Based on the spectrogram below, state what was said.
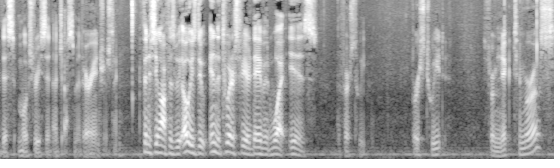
this most recent adjustment. Very interesting. Finishing off as we always do in the Twitter sphere, David, what is the first tweet? First tweet is from Nick Timiraos.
